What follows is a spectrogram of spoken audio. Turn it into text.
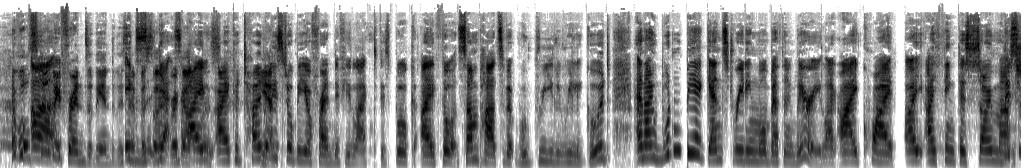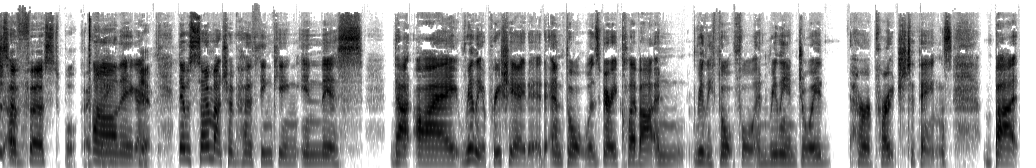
we'll still Uh, be friends at the end of this Ex- episode, yes, I, regardless. I could totally Yeah. still be your friend if you liked this book. I thought some parts of it were really, really good, and I wouldn't be against reading more Beth O'Leary. Like I quite, I, I think there's so much this is her of. first book, I think. oh, there you go. Yeah. There was so much of her thinking in this that I really appreciated and thought was very clever and really thoughtful and really enjoyed her approach to things. But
